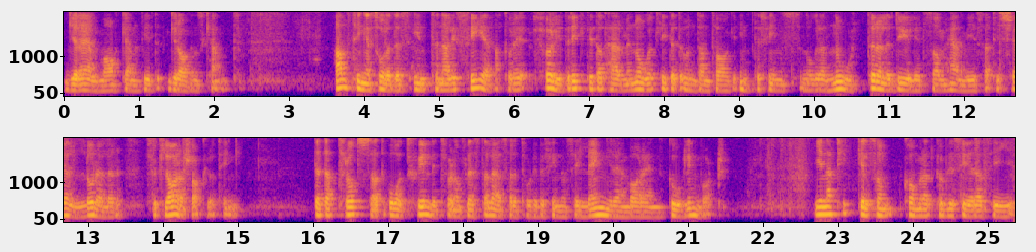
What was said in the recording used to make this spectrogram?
grälmakan vid gravens kant. Allting är således internaliserat och det är följdriktigt att här med något litet undantag inte finns några noter eller dylikt som hänvisar till källor eller förklarar saker och ting. Detta trots att åtskilligt för de flesta läsare torde befinna sig längre än bara en googling bort. I en artikel som kommer att publiceras i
